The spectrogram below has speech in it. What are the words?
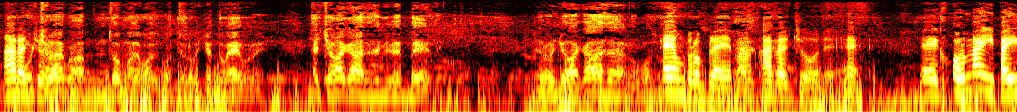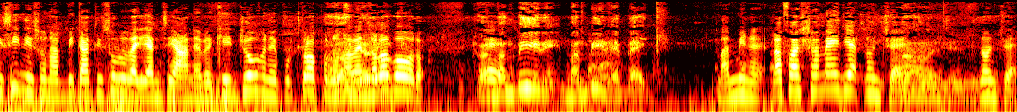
Ha Uno ce ragione. l'ha insomma, con 900 euro e c'è la casa si vive bene. Se non c'è la casa non lo so. È un problema, ha ragione. Eh, eh, ormai i paesini sono abitati solo dagli anziani perché i giovani purtroppo non No, avendo lavoro, Cioè eh. bambini, bambini e vecchi. Bambine, la fascia media non c'è. No, non c'è.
